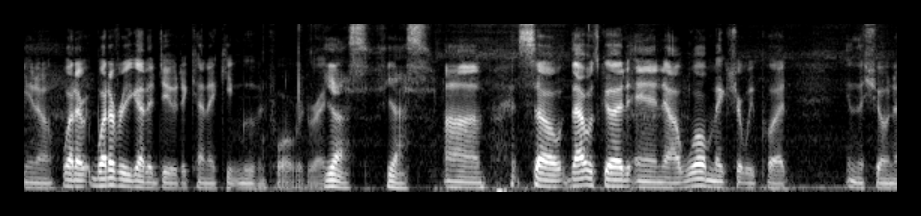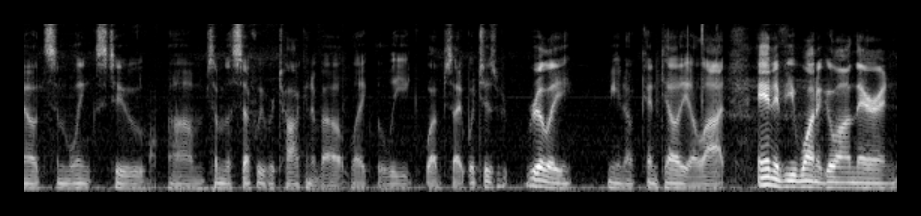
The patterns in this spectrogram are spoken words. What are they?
you know, whatever whatever you got to do to kind of keep moving forward, right? yes, yes, Um, so that was good, and uh, we'll make sure we put in the show notes some links to um, some of the stuff we were talking about, like the league website, which is really, you know, can tell you a lot. And if you want to go on there and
